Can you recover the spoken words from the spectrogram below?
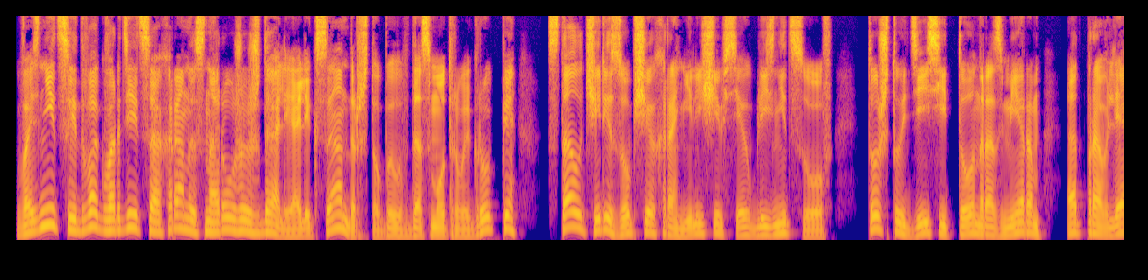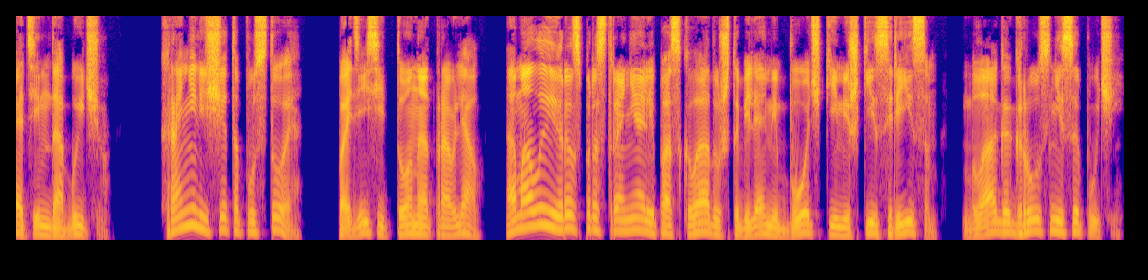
Возницы и два гвардейца охраны снаружи ждали. Александр, что был в досмотровой группе, стал через общее хранилище всех близнецов, то, что 10 тонн размером, отправлять им добычу. Хранилище-то пустое, по 10 тонн отправлял. А малые распространяли по складу штабелями бочки и мешки с рисом, благо груз не сыпучий.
